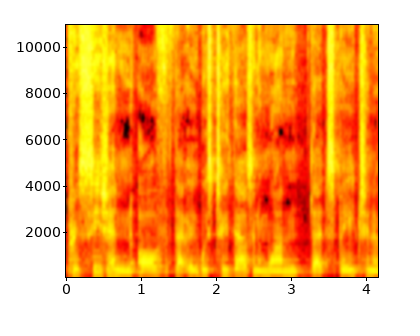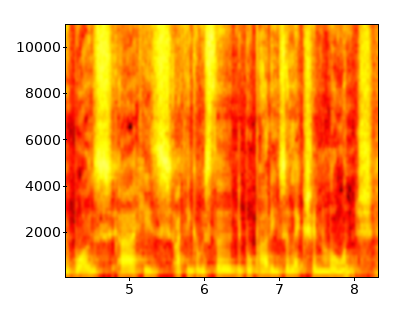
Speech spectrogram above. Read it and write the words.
precision of that, it was 2001, that speech, and it was uh, his, I think it was the Liberal Party's election launch mm.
